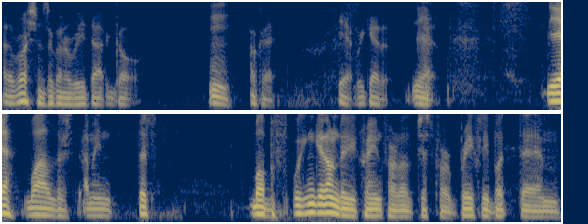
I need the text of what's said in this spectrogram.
and the Russians are going to read that and go, Mm, "Okay, yeah, we get it." yeah. Yeah. Well, there's. I mean, there's. Well, we can get on to Ukraine for little- just for briefly, but um,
